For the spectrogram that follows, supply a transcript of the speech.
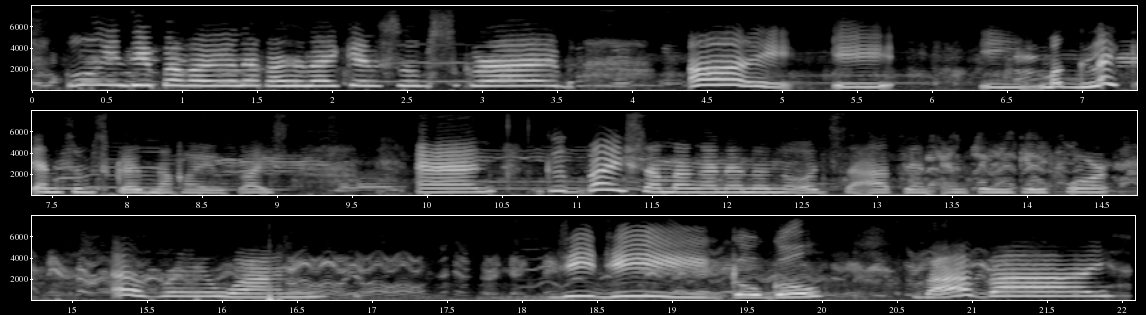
Kung hindi pa kayo naka-like and subscribe, ay, i, i, mag-like and subscribe na kayo guys. And goodbye sa mga nanonood sa atin and thank you for everyone. GG! Go, go! Bye-bye!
